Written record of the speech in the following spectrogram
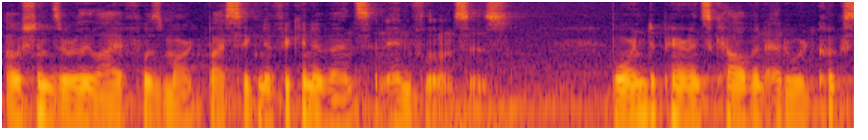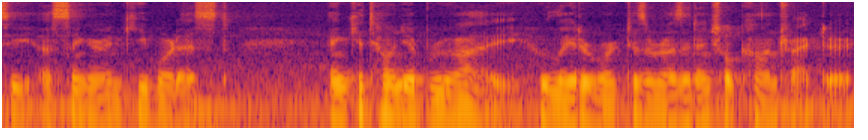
Ocean's early life was marked by significant events and influences. Born to parents Calvin Edward Cooksey, a singer and keyboardist, and Katonya Bruai, who later worked as a residential contractor,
